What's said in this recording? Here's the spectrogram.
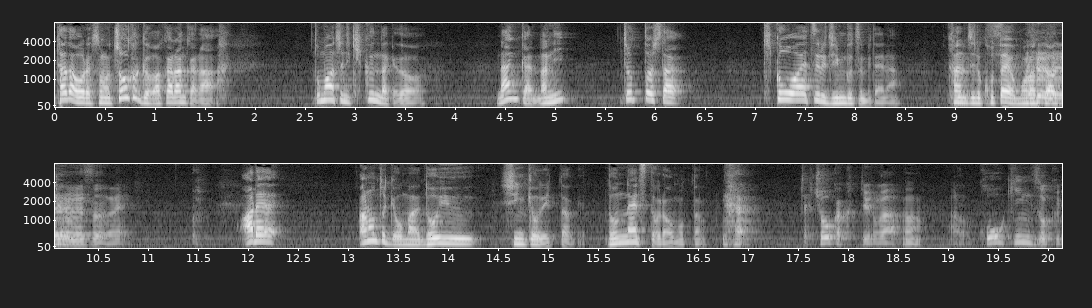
ただ俺その聴覚が分からんから友達に聞くんだけどなんか何？ちょっとした気候を操る人物みたいな感じの答えをもらったわけ。ようんそうだね。あれあの時お前どういう心境で言ったわけ？どんなやつって俺は思ったの？じゃあ聴覚っていうのが、うん。あの黄金族っ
